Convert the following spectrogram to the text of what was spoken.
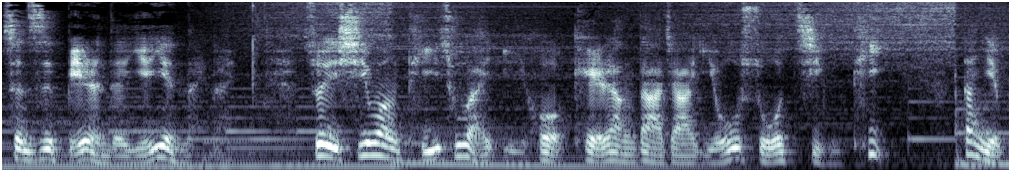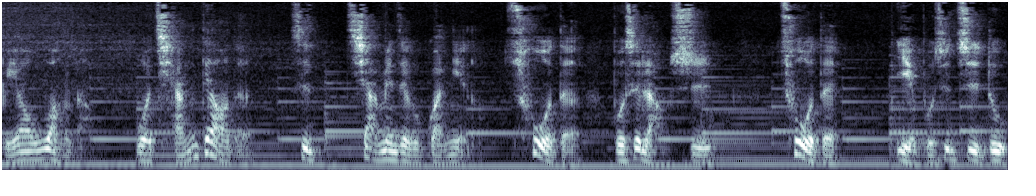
甚至是别人的爷爷奶奶，所以希望提出来以后可以让大家有所警惕，但也不要忘了，我强调的。是下面这个观念哦，错的不是老师，错的也不是制度，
